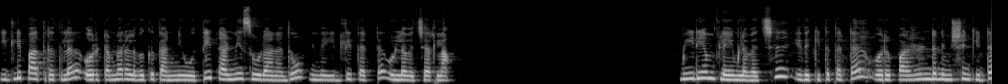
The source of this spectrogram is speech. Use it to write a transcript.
இட்லி பாத்திரத்தில் ஒரு டம்ளர் அளவுக்கு தண்ணி ஊற்றி தண்ணி சூடானதும் இந்த இட்லி தட்டை உள்ளே வச்சிடலாம் மீடியம் ஃப்ளேமில் வச்சு இது கிட்டத்தட்ட ஒரு பன்னெண்டு நிமிஷம் கிட்ட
